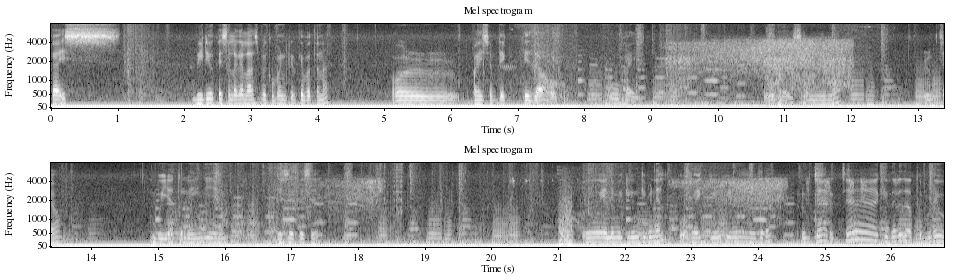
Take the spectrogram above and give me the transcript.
गाइस वीडियो कैसा लगा लास्ट में कमेंट करके बताना। और भाई सब देखते जाओ। ओ भाई। ओ भाई, सब नहीं हुआ? रुक जाओ। भैया तो लेंगे हम, जैसे तैसे। ओ एनिमी ग्रीन क्रिमिनल ओ भाई ग्रीन क्रिमिनल उधर है। रुक जा रुक जा, किधर जाते बड़े हो?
